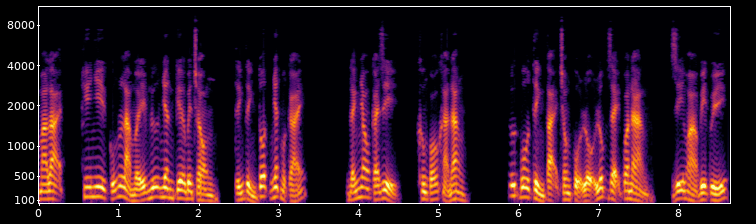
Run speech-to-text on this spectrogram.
Mà lại hy nhi cũng là mấy nữ nhân kia bên trong, tính tình tốt nhất một cái. Đánh nhau cái gì, không có khả năng. Ước vô tình tại trong cổ lộ lúc dạy qua nàng, dĩ hòa vi quý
